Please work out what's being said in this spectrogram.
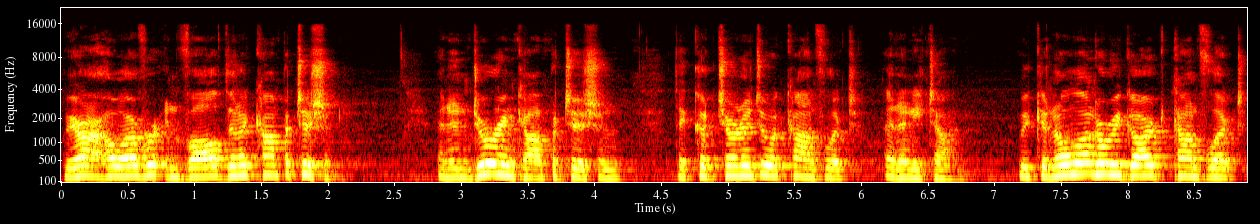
We are, however, involved in a competition, an enduring competition that could turn into a conflict at any time. We can no longer regard conflict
